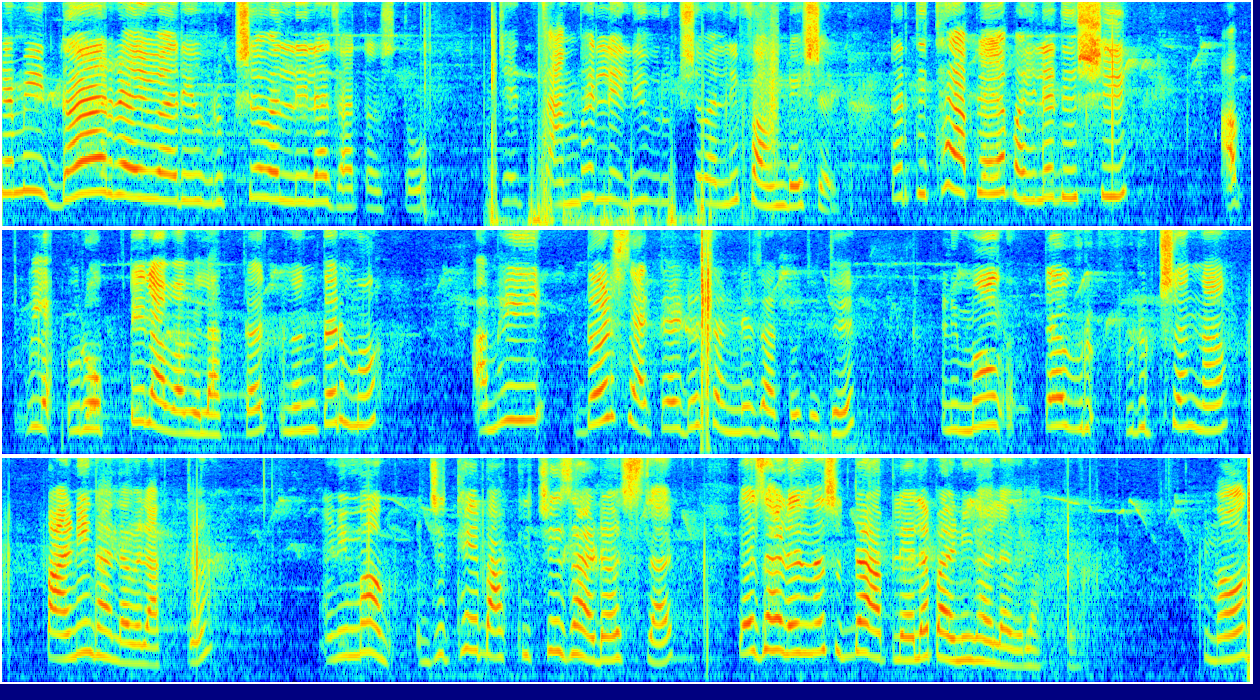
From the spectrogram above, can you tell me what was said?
म्हणजे तर आम्ही दर रविवारी वृक्षवल्लीला जात असतो. जे चांभरलेली वृक्षवल्ली फाउंडेशन. तर तिथे आपल्याला पहिल्या दिवशी आपल्या रोपटे लावावे लागतात. नंतर मग आम्ही दर सॅटर्डे संडे जातो तिथे. आणि मग त्या वृ वृक्षांना पाणी घालावं लागतं. आणि मग जिथे बाकीचे झाडं असतात त्या झाडांनासुद्धा आपल्याला पाणी घालावं लागतं. मग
